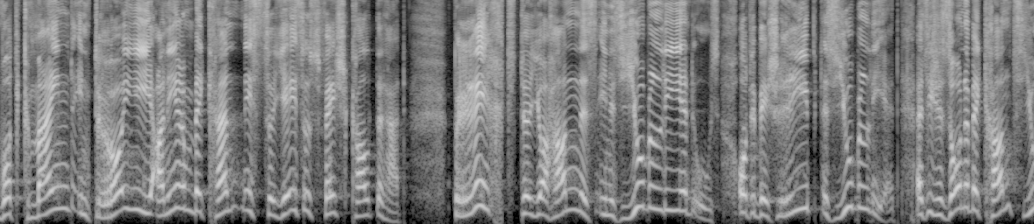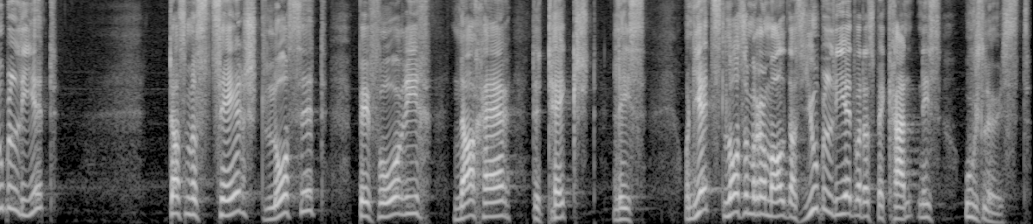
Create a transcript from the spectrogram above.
wo die Gemeinde in Treue an ihrem Bekenntnis zu Jesus festgehalten hat, bricht der Johannes in ein Jubellied aus oder beschreibt ein Jubellied. Es ist so ein bekanntes Jubellied, dass man es zuerst loset, bevor ich nachher den Text lese. Und jetzt losen wir einmal das Jubellied, das das Bekenntnis auslöst.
